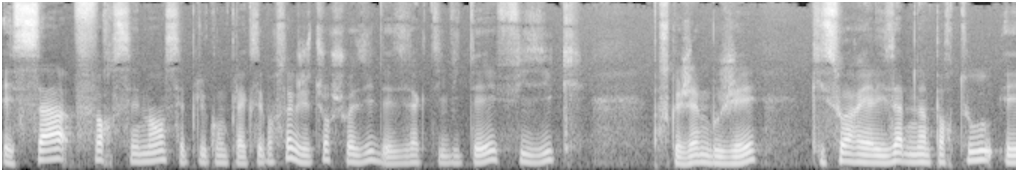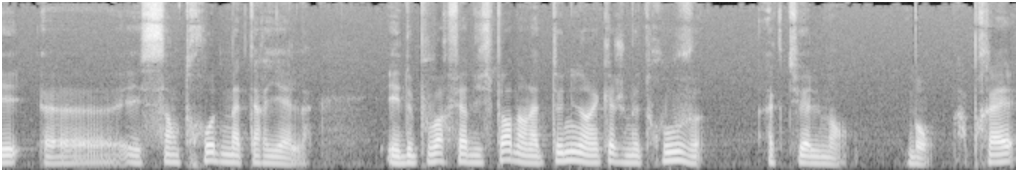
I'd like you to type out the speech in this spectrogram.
Et ça, forcément, c'est plus complexe. C'est pour ça que j'ai toujours choisi des activités physiques, parce que j'aime bouger, qui soient réalisables n'importe où et, euh, et, sans trop de matériel. Et de pouvoir faire du sport dans la tenue dans laquelle je me trouve actuellement. Bon, après,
